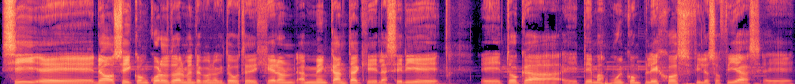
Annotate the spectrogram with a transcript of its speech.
Sí, eh, no, sí, concuerdo totalmente con lo que todos ustedes dijeron. A mí me encanta que la serie eh, toca eh, temas muy complejos, filosofías eh,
